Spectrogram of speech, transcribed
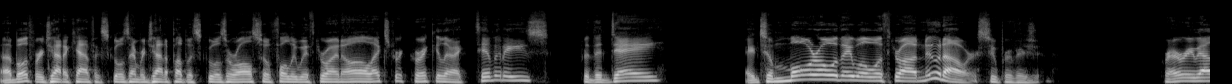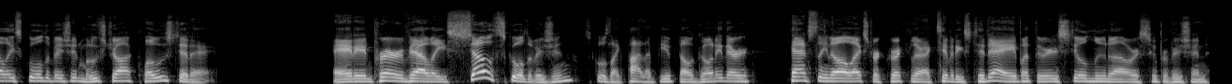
Uh, both Regina Catholic Schools and Regina Public Schools are also fully withdrawing all extracurricular activities for the day. And tomorrow they will withdraw noon hour supervision. Prairie Valley School Division, Moose Jaw closed today. And in Prairie Valley South School Division, schools like Pilot Butte, Balgonie, they're canceling all extracurricular activities today, but there is still noon hour supervision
